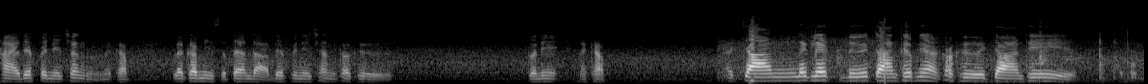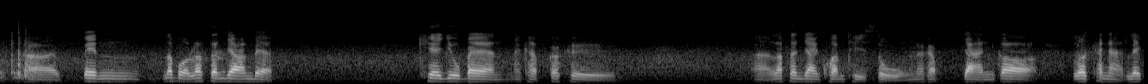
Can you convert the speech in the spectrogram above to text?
High Definition นะครับ แล้วก็มี Standard Definition ก็คือตัวนี้นะครับ จานเล็กๆ หรือจานทึบเนี่ยก็คือจานที่เป็นระบบรับสัญญาณแบบ KU band นะครับ ก็คือ รับสัญญาณความถี่สูงนะครับ จานก็ลดขนาดเล็ก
